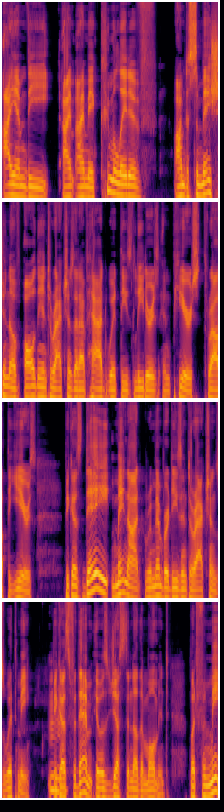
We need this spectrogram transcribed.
I am the I'm I'm a cumulative. I'm the summation of all the interactions that I've had with these leaders and peers throughout the years, because they may not remember these interactions with me Mm-hmm. because for them it was just another moment but for me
